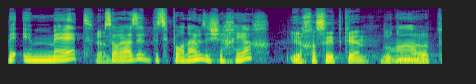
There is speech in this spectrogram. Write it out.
באמת? כן. פסוריאזיס בציפורניים זה שכיח? יחסית כן, זאת וואו. אומרת,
